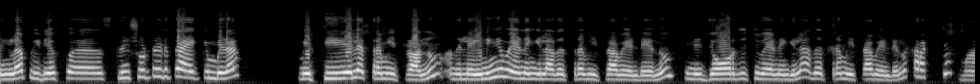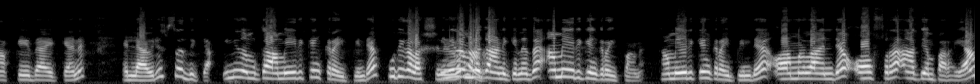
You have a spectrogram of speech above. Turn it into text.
നിങ്ങൾ പി ഡി എഫ് സ്ക്രീൻഷോട്ട് എടുത്ത് അയക്കുമ്പോൾ മെറ്റീരിയൽ എത്ര മീറ്റർ ആണെന്നും അത് ലൈനിങ് വേണമെങ്കിൽ അത് എത്ര മീറ്ററാണ് വേണ്ടതെന്നും പിന്നെ ജോർജറ്റ് വേണമെങ്കിൽ അത് എത്ര മീറ്ററാണ് വേണ്ടതെന്നും കറക്റ്റ് മാർക്ക് ചെയ്ത് അയക്കാൻ എല്ലാവരും ശ്രദ്ധിക്കാം ഇനി നമുക്ക് അമേരിക്കൻ ക്രൈപ്പിന്റെ പുതിയ കളക്ഷൻ നമ്മൾ കാണിക്കുന്നത് അമേരിക്കൻ ക്രൈപ്പ് ആണ്. അമേരിക്കൻ ക്രൈപ്പിന്റെ റമളാന്റെ ഓഫർ ആദ്യം പറയാം.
